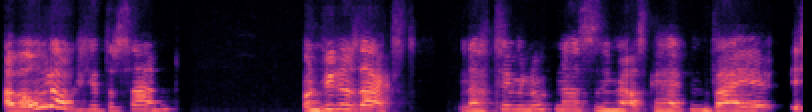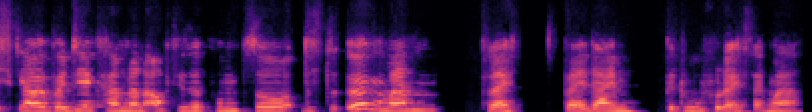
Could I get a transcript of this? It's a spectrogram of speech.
Aber unglaublich interessant. Und wie du sagst, nach zehn Minuten hast du es nicht mehr ausgehalten, weil ich glaube, bei dir kam dann auch dieser Punkt so, dass du irgendwann vielleicht bei deinem Beruf oder ich sag mal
